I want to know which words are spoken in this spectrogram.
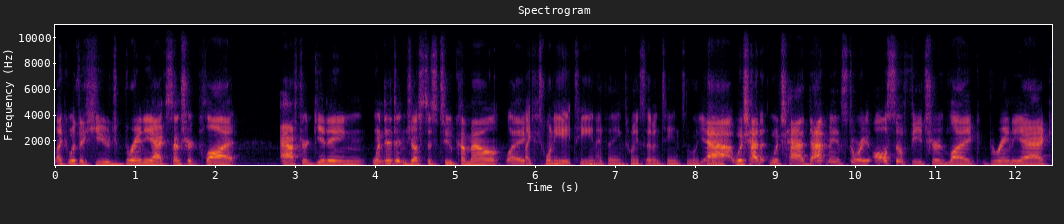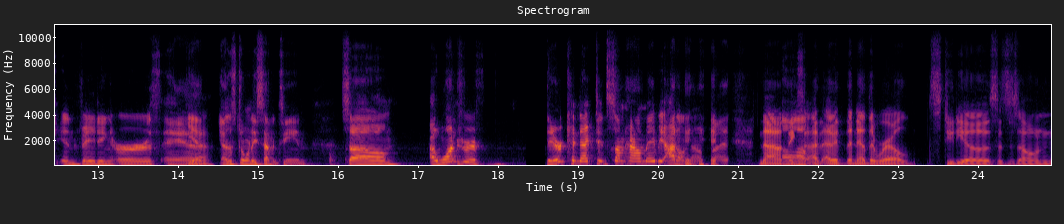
like with a huge Brainiac centric plot after getting when did Injustice 2 come out? Like, Like 2018, I think, 2017, something like that. yeah, which had which had that main story also featured like Brainiac invading Earth and Yeah. yeah, it was 2017. So I wonder if they're connected somehow. Maybe I don't know, but No, I don't think so. Um, I, I, the NetherRealm Studios is its own.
